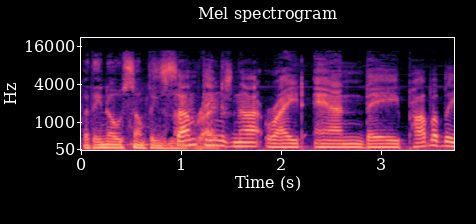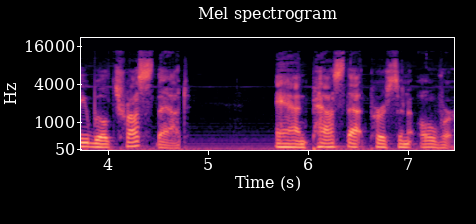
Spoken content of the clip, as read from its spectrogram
but they know something's, something's not right. not right, and they probably will trust that and pass that person over.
